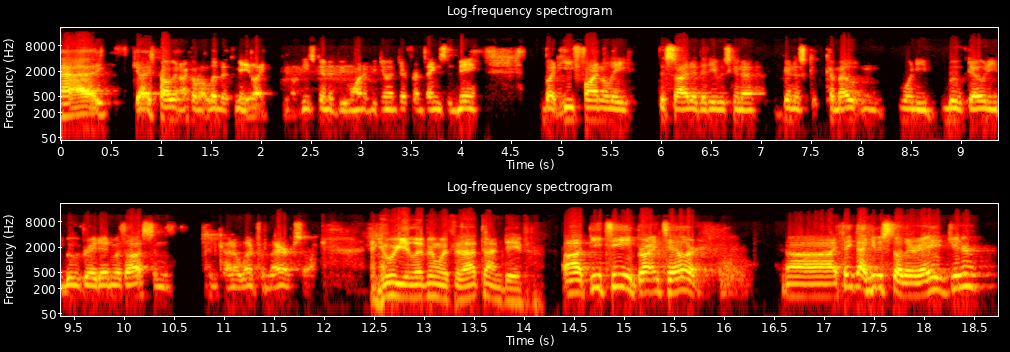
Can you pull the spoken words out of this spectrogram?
ah, this guy's probably not going to live with me. Like, you know, he's going to be want to be doing different things than me. But he finally decided that he was going to going to come out, and when he moved out, he moved right in with us, and and kind of went from there. So. And who were you living with at that time, Dave? Uh, BT Brian Taylor. Uh, I think that he was still there, eh, Junior?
